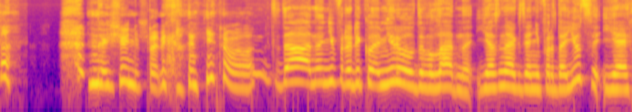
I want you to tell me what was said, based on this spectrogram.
Но еще не прорекламировала. Да, но не прорекламировала. Думаю, ладно, я знаю, где они продаются, я их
